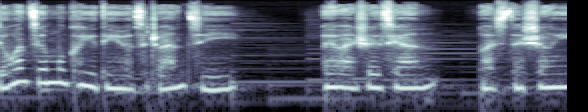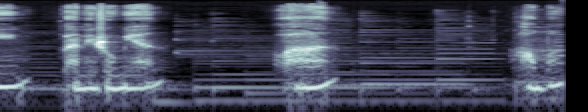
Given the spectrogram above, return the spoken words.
喜欢节目可以订阅此专辑，每晚睡前暖心的声音伴你入眠。晚安，好吗。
